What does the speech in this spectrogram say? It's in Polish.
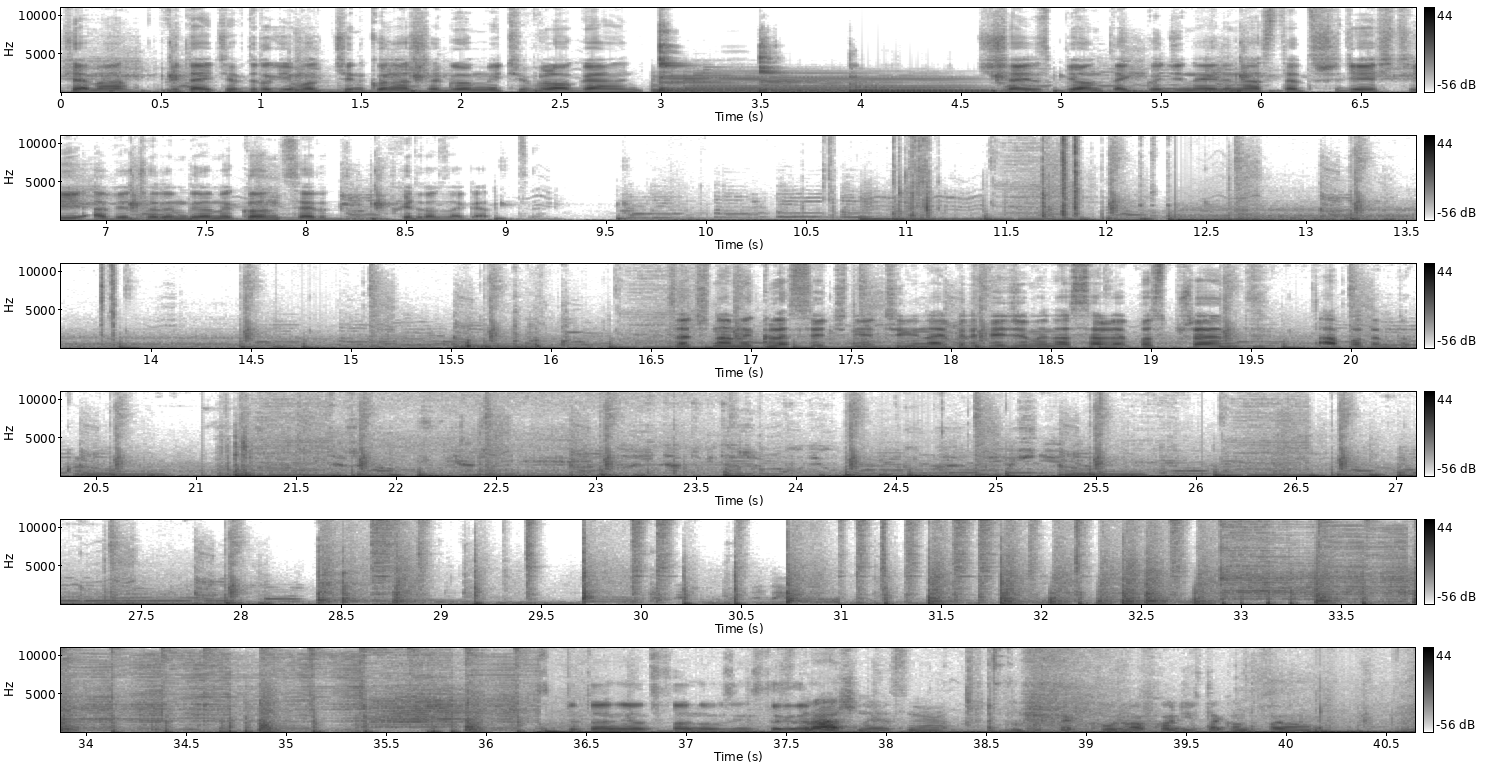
Siema, witajcie w drugim odcinku naszego Mici Vloga. Dzisiaj jest piątek, godzina 11.30, a wieczorem gramy koncert w Hydrozagadce. Zaczynamy klasycznie, czyli najpierw jedziemy na salę po sprzęt, a potem do klubu. Pytanie od fanów z Instagrama. Straszne jest, nie? Jak tak kurwa wchodzi w taką twoją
